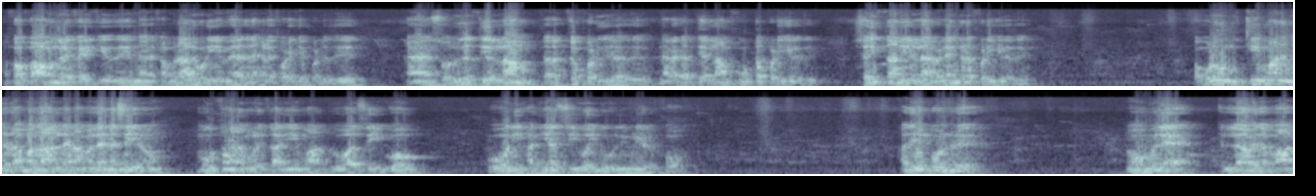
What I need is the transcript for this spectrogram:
அப்போ பாவங்களை கரிக்கிறது என்ன கபராலுடைய வேதனைகளை குறைக்கப்படுது சொர்க்கத்தை எல்லாம் திறக்கப்படுகிறது நரகத்தை எல்லாம் பூட்டப்படுகிறது. சைத்தான் எல்லாம் விலங்கிடப்படுகிறது அவ்வளவு முக்கியமான இந்த ரமதான்ல நம்ம என்ன செய்யணும்? நம்மளுக்கு அதிகமா துவா செய்வோம். ஓதி ஹதியா செய்வோம் என்று உறுதிமொழி எடுப்போம். அதே போன்று நோம்புல எல்லா விதமான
